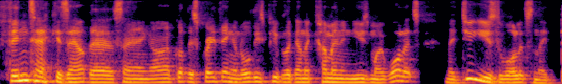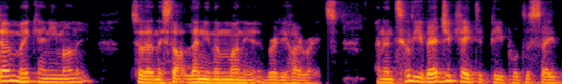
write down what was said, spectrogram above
fintech is out there saying, oh, I've got this great thing, and all these people are going to come in and use my wallets. And they do use the wallets and they don't make any money. So then they start lending them money at really high rates. And until you've educated people to say,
